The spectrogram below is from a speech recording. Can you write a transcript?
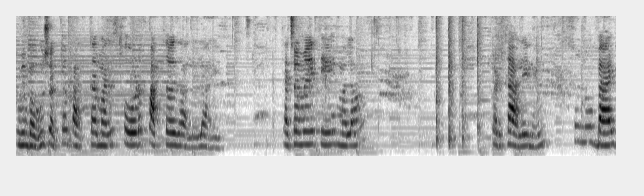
तुम्ही बघू शकता पातळ माझं थोडं पातळ झालेलं आहे. त्याच्यामुळे ते मला पडता आले नाही. सो नो बॅड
